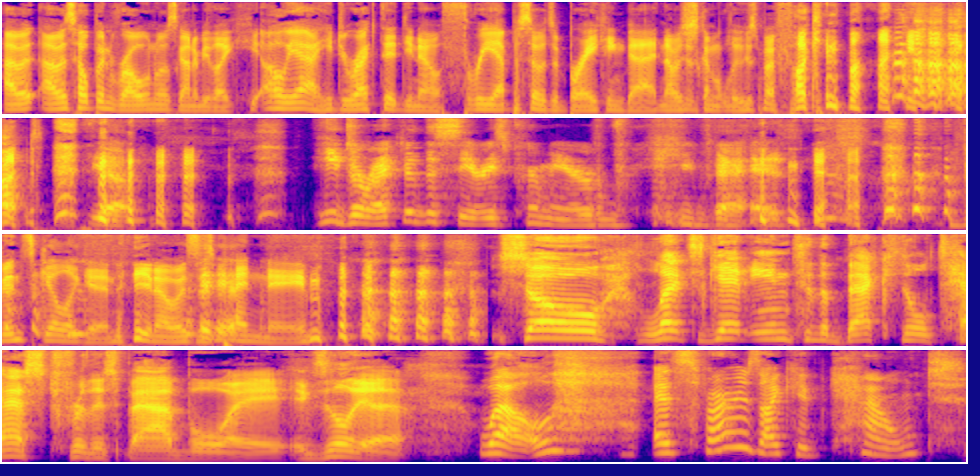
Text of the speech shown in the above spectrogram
I wa- I was hoping Rowan was gonna be like, oh yeah, he directed, you know, three episodes of Breaking Bad, and I was just gonna lose my fucking mind. Yeah. He directed the series premiere of Breaking Bad. Vince Gilligan, you know, is his pen name. So let's get into the Bechdel test for this bad boy. Exilia. Well, as far as I could count,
